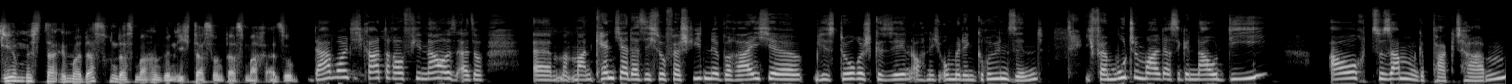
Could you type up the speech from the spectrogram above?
ihr müsst da immer das und das machen, wenn ich das und das mache. Also da wollte ich gerade darauf hinaus. Also äh, man kennt ja, dass sich so verschiedene Bereiche historisch gesehen auch nicht unbedingt grün sind. Ich vermute mal, dass sie genau die auch zusammengepackt haben.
